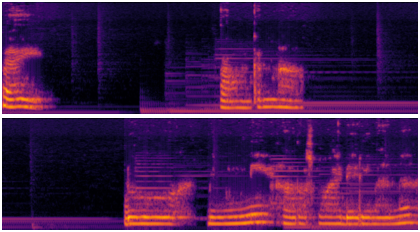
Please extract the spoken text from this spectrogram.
Hai, salam kenal. Duh, nih harus mulai dari mana.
